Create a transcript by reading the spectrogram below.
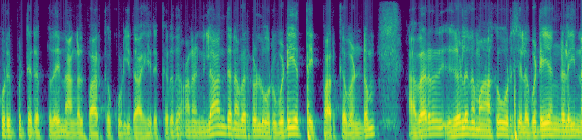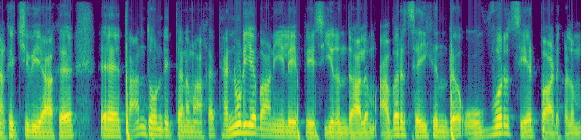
குறிப்பிட்டிருப்பதை நாங்கள் பார்க்கக்கூடியதாக இருக்கிறது. ஆனால் நிலாந்தன் அவர்கள் ஒரு விடயத்தை பார்க்க வேண்டும். அவர் ஏளனமாக ஒரு சில விடயங்களை நகைச்சுவையாக தான் தோன்றித்தனமாக தன்னுடைய பாணியிலே பேசியிருந்தாலும் அவர் செய்கின்ற ஒவ்வொரு செயற்பாடுகளும்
